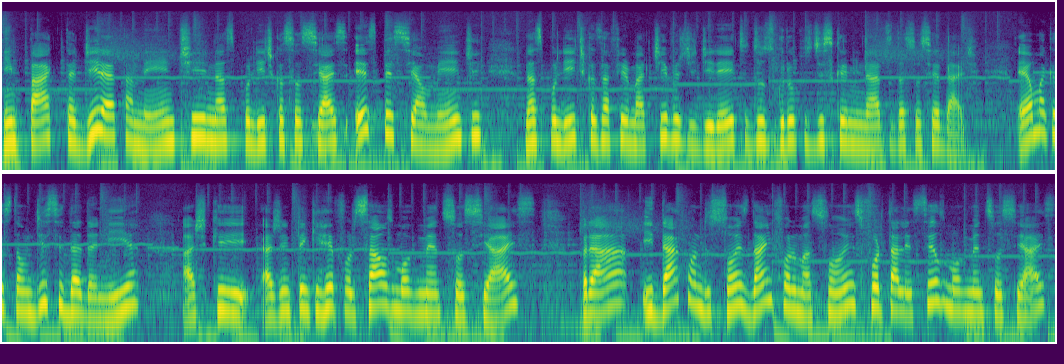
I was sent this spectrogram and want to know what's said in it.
impacta diretamente nas políticas sociais, especialmente nas políticas afirmativas de direitos dos grupos discriminados da sociedade. É uma questão de cidadania, acho que a gente tem que reforçar os movimentos sociais para e dar condições, dar informações, fortalecer os movimentos sociais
